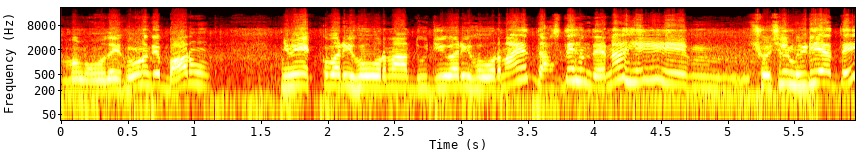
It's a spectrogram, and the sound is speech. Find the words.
ਮੰਗਾਉਂਦੇ ਹੋਣਗੇ ਬਾਹਰੋਂ। ਜਿਵੇਂ ਇੱਕ ਵਾਰੀ ਹੋਰ ਨਾ, ਦੂਜੀ ਵਾਰੀ ਹੋਰ ਨਾ, ਇਹ ਦੱਸਦੇ ਹੁੰਦੇ ਨਾ ਇਹ ਸੋਸ਼ਲ ਮੀਡੀਆ ਤੇ।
